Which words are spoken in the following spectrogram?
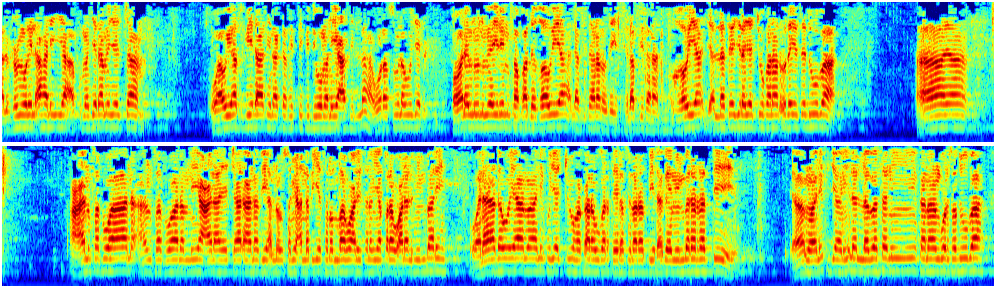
alxumuri alahliya akkuma jedhame jecha واوي أصفيدات أكفت في ومن يعص الله ورسوله جل. قال ابن نمير فقد غوية. لفظ أديس لفظ غوية؟ جلت يجرى جتشو كان أديس دوبا. آية. عن صفوان عن صفوان بن على يجار نبي أنه سمع النبي صلى الله عليه وسلم يقرأ على المنبر. ونادوا يا مالك ججوها قرأوا قرتي رسول ربي لقى منبر الردي يا مالك جاني للبتني. كان أنقر صدوبة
